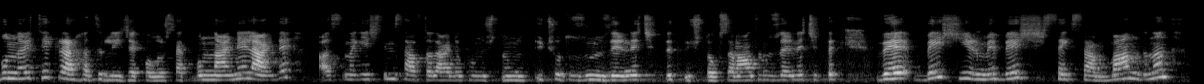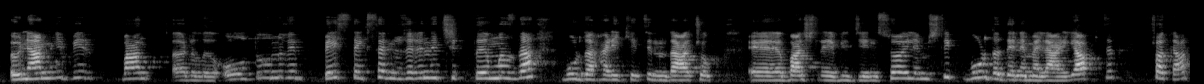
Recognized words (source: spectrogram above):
Bunları tekrar hatırlayacak olursak bunlar nelerdi? Aslında geçtiğimiz haftalarda konuştuğumuz 3.30'un üzerine çıktık, 3.96'ın üzerine çıktık ve 5.20-5.80 bandının önemli bir band aralığı olduğunu ve 5.80 üzerine çıktığımızda burada hareketin daha çok e, başlayabileceğini söylemiştik. Burada denemeler yaptık fakat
